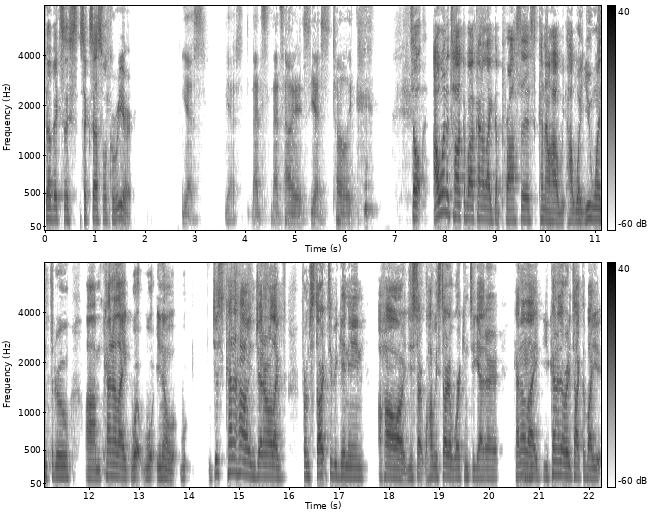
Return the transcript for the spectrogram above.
to have a su- successful career. Yes. Yes. That's that's how it is. Yes. Totally. So i want to talk about kind of like the process kind of how how what you went through um kind of like what, what you know just kind of how in general like from start to beginning how you start how we started working together kind of mm-hmm. like you kind of already talked about you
